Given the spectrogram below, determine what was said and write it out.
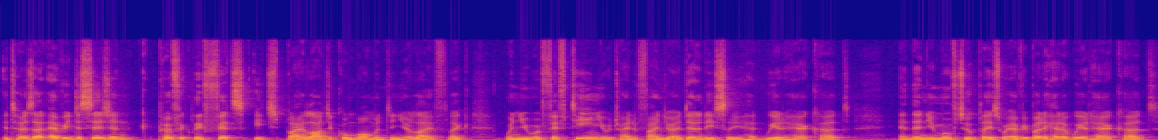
it turns out every decision perfectly fits each biological moment in your life. Like when you were 15, you were trying to find your identity, so you had weird haircut. And then you moved to a place where everybody had a weird haircut.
